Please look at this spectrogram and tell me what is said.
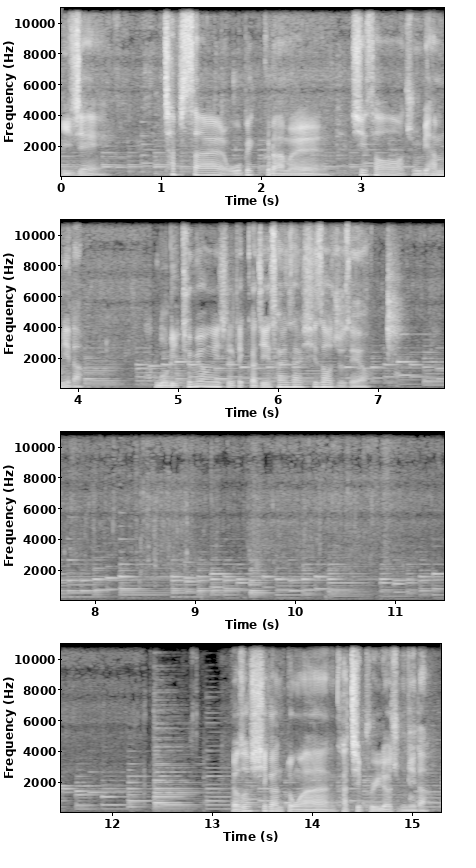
이제 찹쌀 500g을 씻어 준비합니다. 물이 투명해질 때까지 살살 씻어주세요. 여섯 시간 동안 같이 불려줍니다.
